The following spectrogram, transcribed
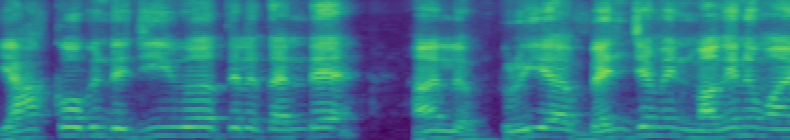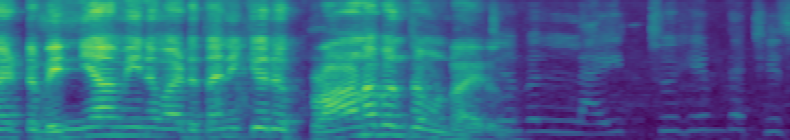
യാക്കോബിന്റെ ജീവിതത്തിൽ തന്റെ അല്ല പ്രിയ ബെഞ്ചമിൻ മകനുമായിട്ട് ബെന്യാമീനുമായിട്ട് തനിക്കൊരു പ്രാണബന്ധം ഉണ്ടായിരുന്നു devil lied to him that his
